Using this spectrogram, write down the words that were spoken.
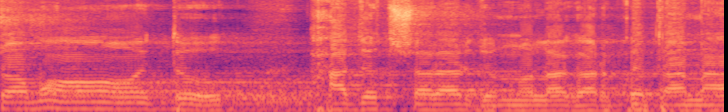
সময় তো হাজত সরার জন্য লাগার কথা না।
